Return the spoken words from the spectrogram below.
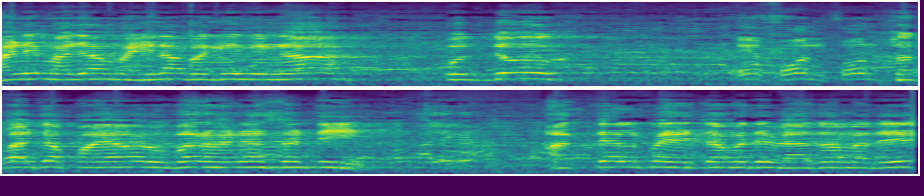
आणि माझ्या महिला भगिनींना उद्योग फोन फोन. स्वतःच्या पायावर उभं राहण्यासाठी अत्यल्प याच्यामध्ये व्याजामध्ये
